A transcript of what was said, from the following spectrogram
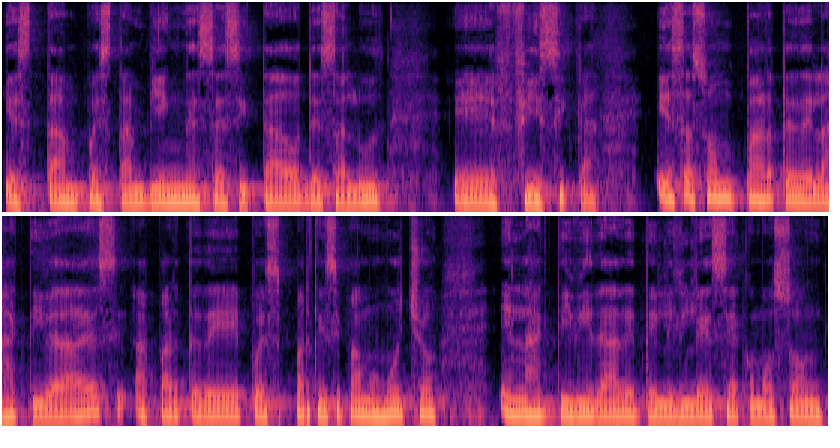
que están pues también necesitados de salud eh, física. Esas son parte de las actividades, aparte de, pues participamos mucho en las actividades de la iglesia como son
